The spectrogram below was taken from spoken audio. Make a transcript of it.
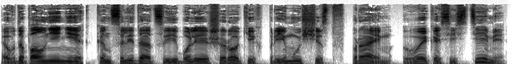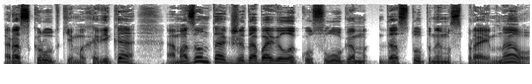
В дополнение к консолидации более широких преимуществ Prime в экосистеме раскрутки маховика, Amazon также добавила к услугам, доступным с Prime Now,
